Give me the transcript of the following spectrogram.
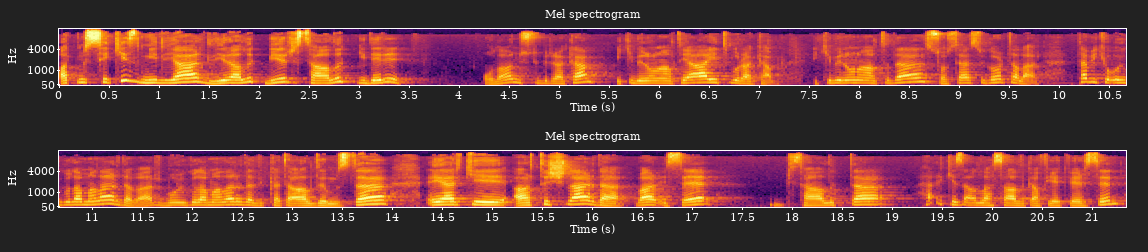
68 milyar liralık bir sağlık gideri Olağanüstü bir rakam 2016'ya ait bu rakam. 2016'da sosyal sigortalar. Tabii ki uygulamalar da var. Bu uygulamaları da dikkate aldığımızda eğer ki artışlar da var ise sağlıkta herkese Allah sağlık afiyet versin.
